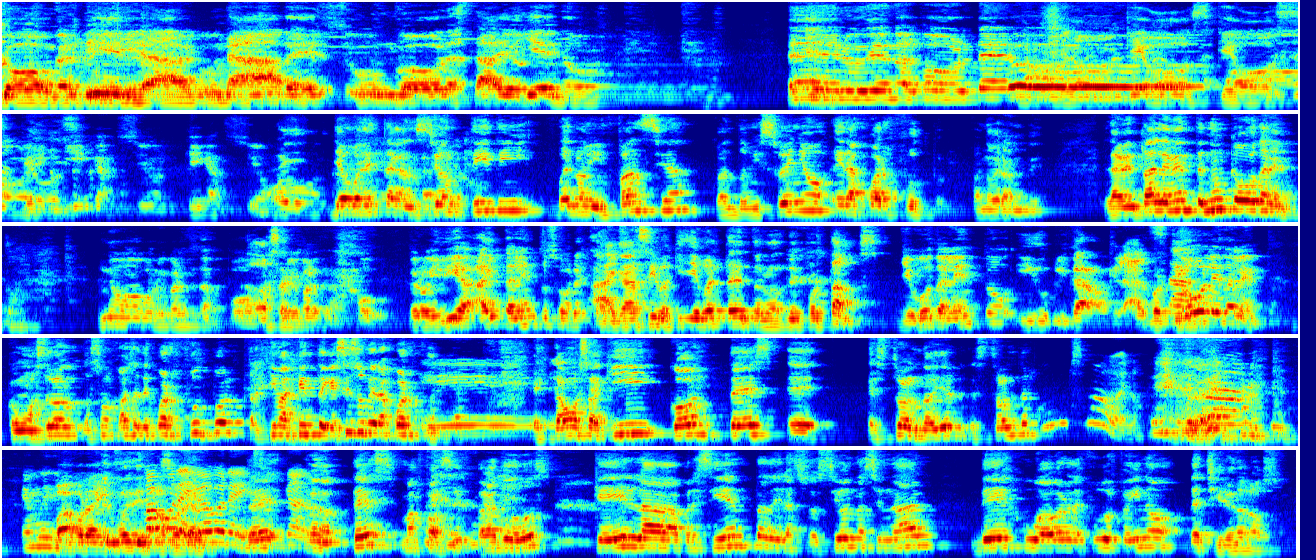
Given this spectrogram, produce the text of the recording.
Convertir alguna vez un gol a estadio lleno. Eludiendo al portero. Qué voz, qué voz, qué voz. Qué canción, qué canción. Oye, yo con esta canción, Titi, bueno, mi infancia, cuando mi sueño era jugar fútbol, cuando grande. Lamentablemente nunca hubo talento. No, por mi parte tampoco. O sea- por mi parte tampoco. Pero hoy día hay talento sobre esta Acá sí, aquí llegó el talento, lo, lo importamos. Llegó talento y duplicado. Claro, porque. Doble talento. como no somos capaces de jugar fútbol, trajimos a gente que sí supiera jugar fútbol. Eh, Estamos aquí con Tess eh, Strollner, Strollner. Más o menos. Es muy Va por ahí. Es muy Va difícil. por ahí, va por ahí, Tess- cercano. bueno, Tess, más fácil para todos, que es la presidenta de la Asociación Nacional de Jugadores de Fútbol Femenino de Chile. Un aplauso.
